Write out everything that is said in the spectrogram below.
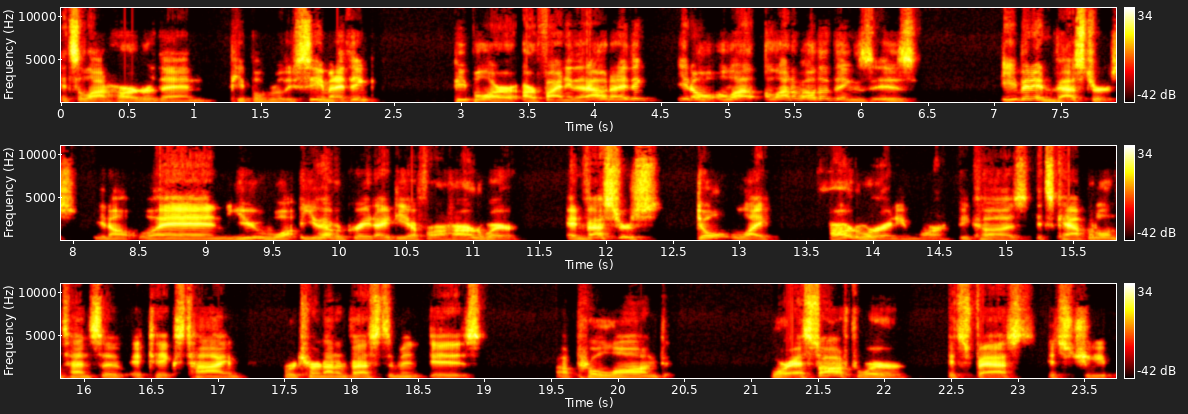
it's a lot harder than people really seem. And I think people are are finding that out. And I think you know a lot a lot of other things is even investors. You know, when you you have a great idea for hardware, investors don't like hardware anymore because it's capital intensive. It takes time. Return on investment is uh, prolonged. Whereas software, it's fast, it's cheap.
